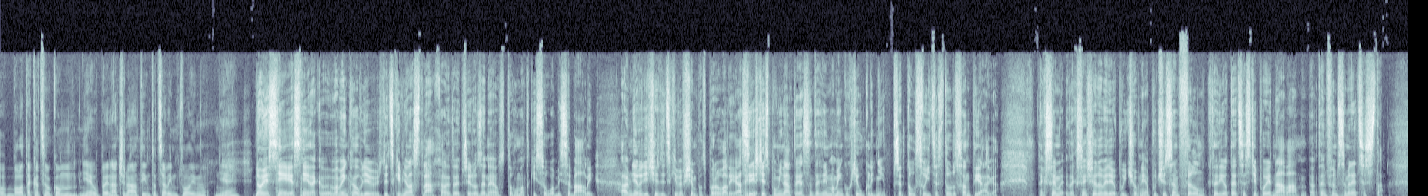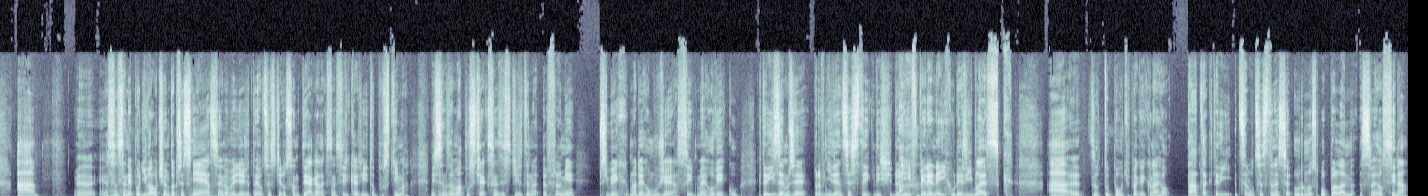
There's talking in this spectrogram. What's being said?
bola taká celkom nie úplne nadšená týmto celým tvojim, nie? No jasně, jasně, tak maminka vždycky měla strach, ale to je přirozené, od toho matky jsou, aby se báli. A mě rodiče vždycky ve všem podporovali. Já si Takže... ještě vzpomínám, já jsem tehdy maminku chtěl uklidnit před tou svojí cestou do Santiago. Tak jsem, tak jsem šel do videopůjčovny a půjčil jsem film, který o té cestě pojednává. Ten film se jmenuje Cesta. A e, já jsem se nepodíval, o čem to přesně je, já jsem jenom věděl, že to je o cestě do Santiago, tak jsem si říkal, že jí to pustím. A když jsem to pustil, tak jsem zjistil, že ten film je příběh mladého muže, asi mého věku, který zemře první den cesty, když do něj v Pyrenejích udeří blesk a e, tu, tu pouť pak vykoná jeho táta, který celou cestu nese urnu s popelem svého syna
